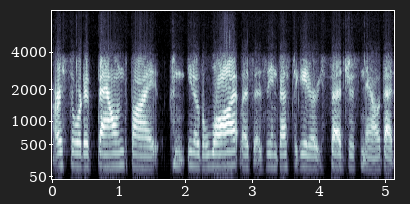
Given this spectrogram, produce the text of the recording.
are sort of bound by, you know, the law, as, as the investigator said just now, that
